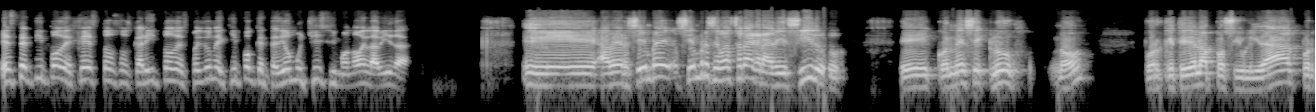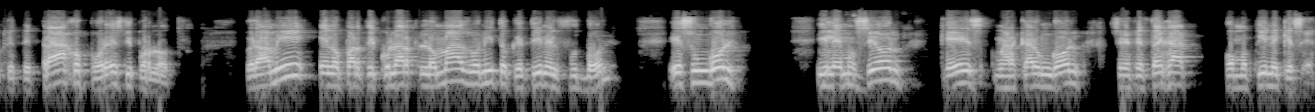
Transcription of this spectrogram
este tipo de gestos, Oscarito, después de un equipo que te dio muchísimo, ¿no? En la vida. Eh, a ver, siempre, siempre se va a estar agradecido eh, con ese club, ¿no? Porque te dio la posibilidad, porque te trajo por esto y por lo otro. Pero a mí, en lo particular, lo más bonito que tiene el fútbol es un gol. Y la emoción que es marcar un gol se festeja como tiene que ser.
